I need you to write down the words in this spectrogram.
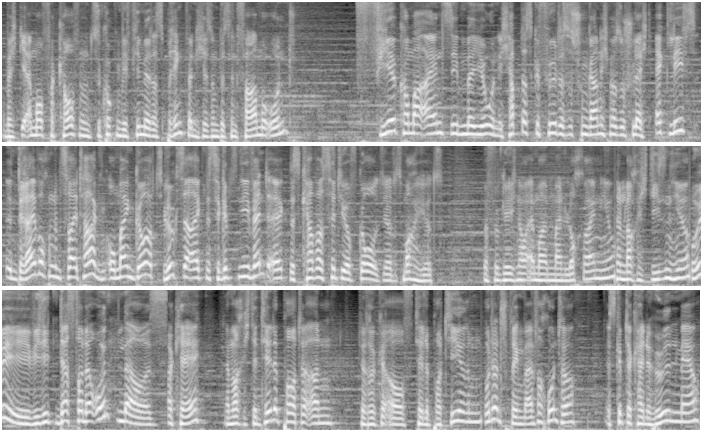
Aber ich gehe einmal auf Verkaufen, um zu gucken, wie viel mir das bringt, wenn ich hier so ein bisschen farme. Und 4,17 Millionen. Ich habe das Gefühl, das ist schon gar nicht mehr so schlecht. Egg Leaves in drei Wochen und zwei Tagen. Oh mein Gott. Glücksereignisse. Gibt es ein Event-Egg? Discover City of Gold. Ja, das mache ich jetzt. Dafür gehe ich noch einmal in mein Loch rein hier. Dann mache ich diesen hier. Ui, wie sieht denn das von da unten aus? Okay, dann mache ich den Teleporter an. Drücke auf Teleportieren. Und dann springen wir einfach runter. Es gibt ja keine Höhlen mehr.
